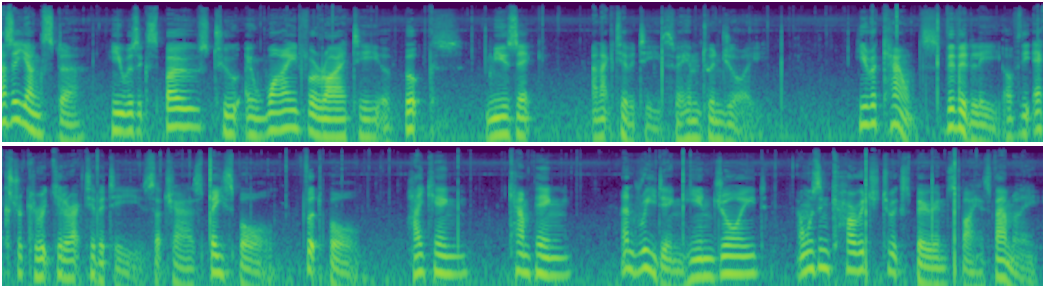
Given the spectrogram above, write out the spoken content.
As a youngster, he was exposed to a wide variety of books, music, and activities for him to enjoy. He recounts vividly of the extracurricular activities such as baseball, football, hiking, camping, and reading he enjoyed and was encouraged to experience by his family.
